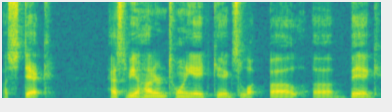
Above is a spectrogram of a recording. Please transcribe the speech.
a stick, has to be 128 gigs uh, uh, big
